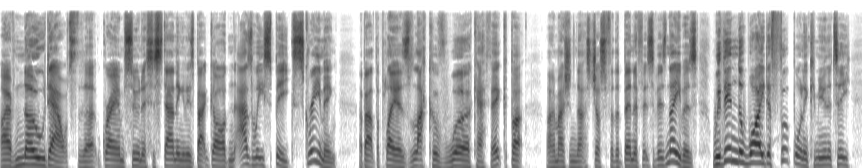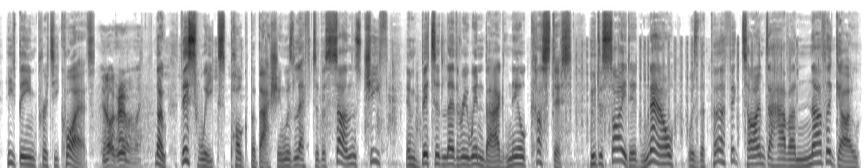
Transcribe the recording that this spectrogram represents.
I have no doubt that Graham Souness is standing in his back garden as we speak, screaming about the player's lack of work ethic, but I imagine that's just for the benefits of his neighbours. Within the wider footballing community, he's been pretty quiet. You're not agreeing with me? No, this week's Pogba bashing was left to the Sun's chief embittered leathery windbag, Neil Custis, who decided now was the perfect time to have another go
